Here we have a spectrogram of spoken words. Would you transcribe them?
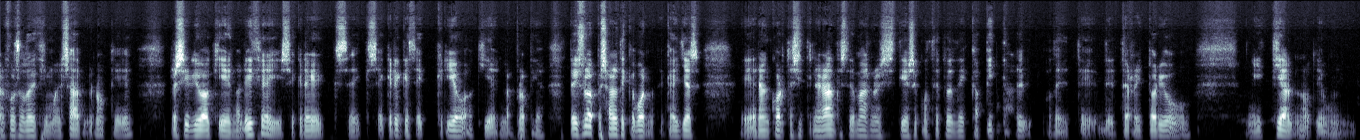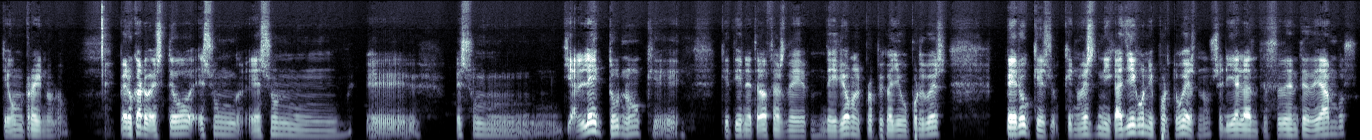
Alfonso X el Sabio, ¿no? que residió aquí en Galicia y se cree, se, se, cree que se crió aquí en la propia península, a pesar de que, bueno, que ellas eran cortes itinerantes y demás, no existía ese concepto de capital o de, de, territorio inicial, ¿no? de, un, de un reino. ¿no? Pero claro, esto es un, es un, eh, es un dialecto ¿no? que, que tiene trazas de idioma, el propio gallego portugués, pero que, no es ni gallego ni portugués, ¿no? sería el antecedente de ambos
